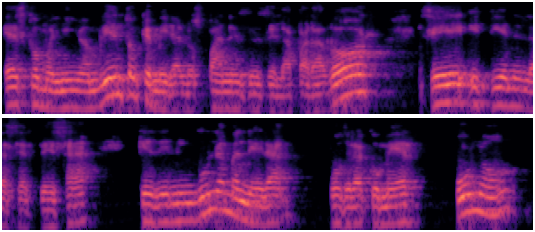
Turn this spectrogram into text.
Es como el niño hambriento que mira los panes desde el aparador, ¿sí? Y tiene la certeza que de ninguna manera podrá comer uno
